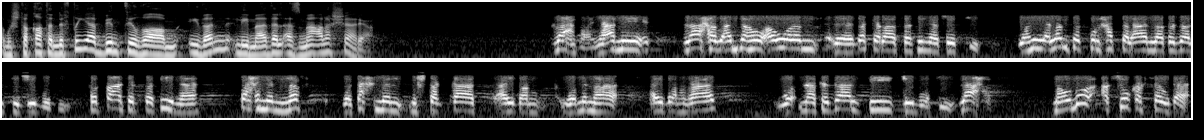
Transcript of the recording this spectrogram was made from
المشتقات النفطية بانتظام. إذا لماذا الأزمة على الشارع؟ لحظة يعني لاحظ أنه اولا آه، ذكر سفينة تركي وهي لم تكن حتى الآن لا تزال في جيبوتي 16 سفينه تحمل نفط وتحمل مشتقات أيضا ومنها أيضا غاز ولا تزال في جيبوتي لاحظ موضوع السوق السوداء.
